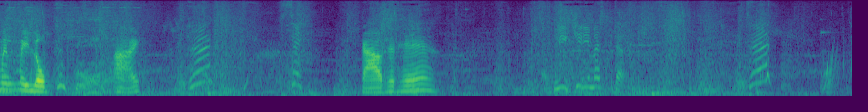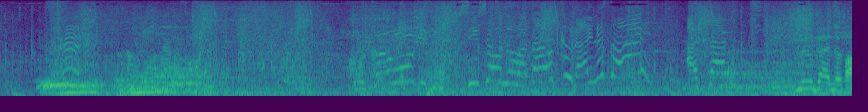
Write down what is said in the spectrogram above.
ไม่ไม่หลบหายกาวแท้ๆไป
